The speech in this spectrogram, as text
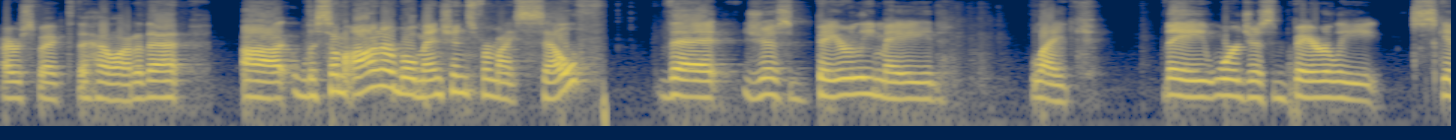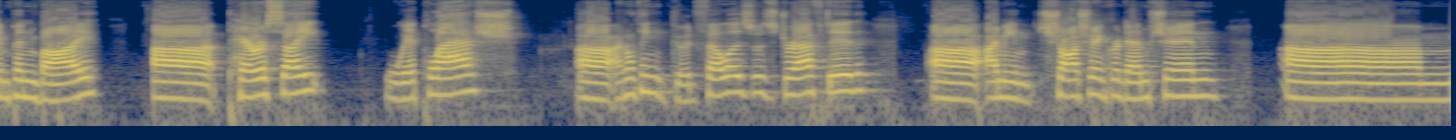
I respect the hell out of that. Uh, some honorable mentions for myself that just barely made, like, they were just barely skimping by. Uh, Parasite, Whiplash. Uh, I don't think Goodfellas was drafted. Uh, I mean, Shawshank Redemption, um,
